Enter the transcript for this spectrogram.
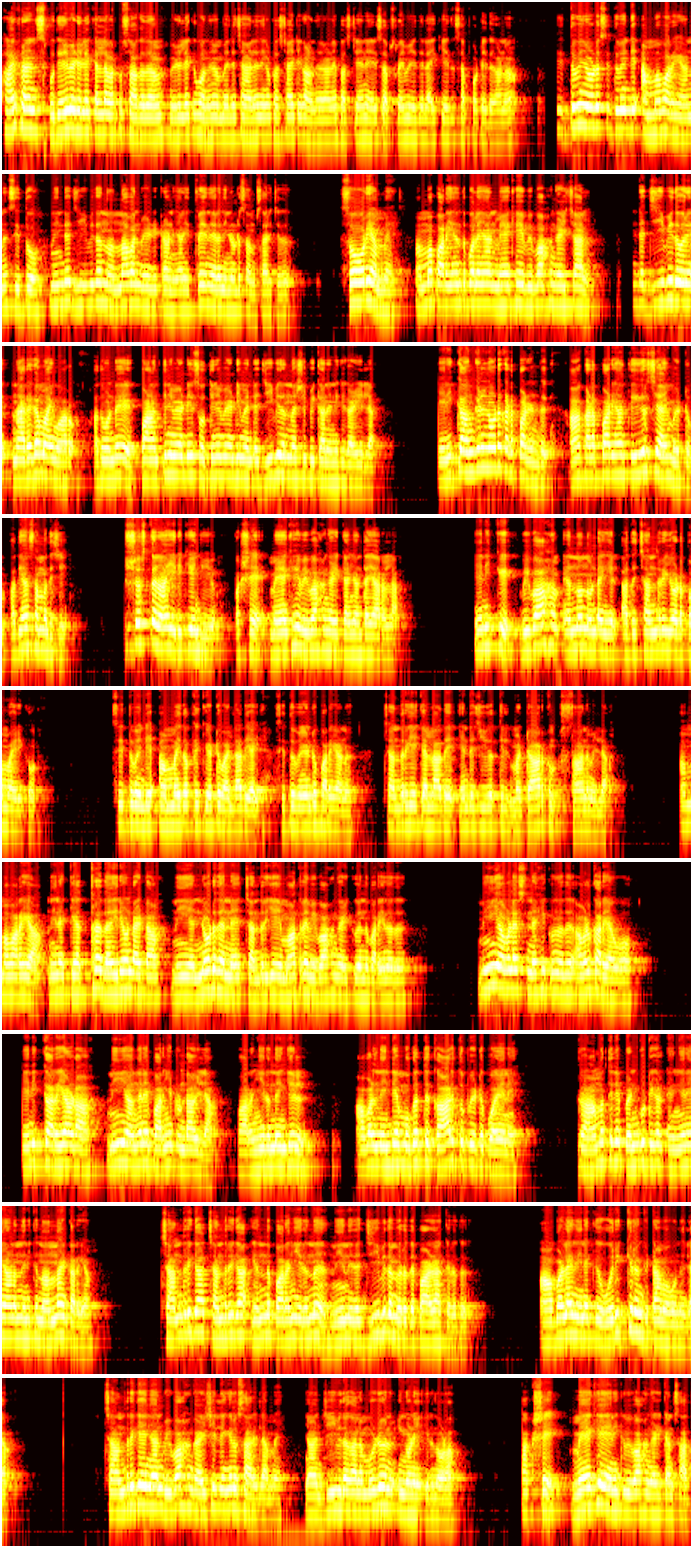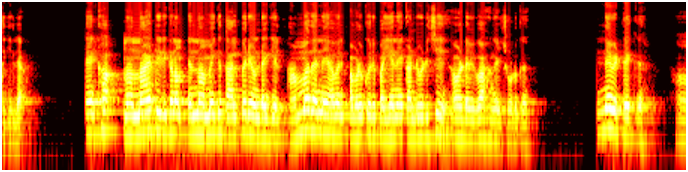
Hi friends പുതിയൊരു വീഡിയോയിലേക്ക് എല്ലാവർക്കും സ്വാഗതം. വീഡിയോയിലേക്ക് പോകുന്നതിന് മുമ്പ് എന്റെ ചാനൽ നിങ്ങൾ ഫസ്റ്റ് ആയിട്ട് കാണുന്നവരാണെങ്കിൽ ഫസ്റ്റ് ഞാൻ സബ്സ്ക്രൈബ് ചെയ്ത് ലൈക്ക് ചെയ്ത് സപ്പോർട്ട് ചെയ്ത് കാണാം. സിദ്ധുവിനോട് സിദ്ധുവിന്റെ അമ്മ പറയാണ് സിദ്ധു നിന്റെ ജീവിതം നന്നാവാൻ വേണ്ടിയിട്ടാണ് ഞാൻ ഇത്രയും നേരം നിന്നോട് സംസാരിച്ചത്. സോറി അമ്മേ അമ്മ പറയുന്നത് പോലെ ഞാൻ മേഘയെ വിവാഹം കഴിച്ചാൽ എന്റെ ജീവിതം ഒരു നരകമായി മാറും. അതുകൊണ്ട് പണത്തിന് വേണ്ടിയും സ്വത്തിനു വേണ്ടിയും എന്റെ ജീവിതം നശിപ്പിക്കാൻ എനിക്ക് കഴിയില്ല. എനിക്ക് അങ്കിളിനോട് കടപ്പാടുണ്ട്. ആ കടപ്പാട് ഞാൻ തീർച്ചയായും വീട്ടും. അത് ഞാൻ സമ്മതിച്ച്. വിശ്വസ്തനായി ഇരിക്കുകയും ചെയ്യും. പക്ഷേ മേഘയെ വിവാഹം കഴിക്കാൻ ഞാൻ തയ്യാറല്ല. എനിക്ക് വിവാഹം എന്നൊന്നുണ്ടെങ്കിൽ അത് ചന്ദ്രികയോടൊപ്പമായിരിക്കും. സിദ്ധുവിന്റെ അമ്മ ഇതൊക്കെ കേട്ട് വല്ലാതെയായി. സിദ്ധു വീണ്ടും പറയാണ് ചന്ദ്രികയ്ക്കല്ലാതെ എന്റെ ജീവിതത്തിൽ മറ്റാർക്കും സ്ഥാനമില്ല. അമ്മ പറയാ നിനക്ക് എത്ര ധൈര്യം ഉണ്ടായിട്ടാ? നീ എന്നോട് തന്നെ ചന്ദ്രികയെ മാത്രമേ വിവാഹം കഴിക്കൂ എന്ന് പറയുന്നത്. നീ അവളെ സ്നേഹിക്കുന്നത് അവൾക്കറിയാവോ? എനിക്കറിയാടാ നീ അങ്ങനെ പറഞ്ഞിട്ടുണ്ടാവില്ല. പറഞ്ഞിരുന്നെങ്കിൽ അവൾ നിന്റെ മുഖത്ത് കാറിത്തുപ്പിയിട്ട് പോയേനെ. ഗ്രാമത്തിലെ പെൺകുട്ടികൾ എങ്ങനെയാണെന്ന് എനിക്ക് നന്നായിട്ടറിയാം. ചന്ദ്രിക ചന്ദ്രിക എന്ന് പറഞ്ഞിരുന്ന് നീ നിന്റെ ജീവിതം വെറുതെ പാഴാക്കരുത്. അവളെ നിനക്ക് ഒരിക്കലും കിട്ടാൻ പോകുന്നില്ല. ചന്ദ്രികയെ ഞാൻ വിവാഹം കഴിച്ചില്ലെങ്കിലും സാരില്ല അമ്മേ. ഞാൻ ജീവിതകാലം മുഴുവൻ ഇങ്ങനെ ഇരുന്നോളാം. പക്ഷേ മേഘയെ എനിക്ക് വിവാഹം കഴിക്കാൻ സാധിക്കില്ല. മേഘ നന്നായിട്ടിരിക്കണം എന്ന അമ്മയ്ക്ക് താല്പര്യമുണ്ടെങ്കിൽ അമ്മ തന്നെ അവൻ അവൾക്കൊരു പയ്യനെ കണ്ടുപിടിച്ച് അവളുടെ വിവാഹം കഴിച്ചു കൊടുക്ക്. എന്നെ വിട്ടേക്ക്. ആ.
